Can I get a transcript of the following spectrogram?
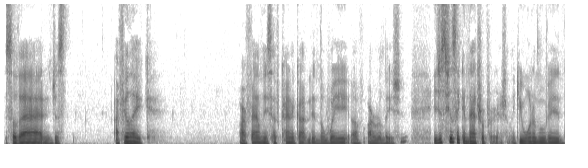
so that and just i feel like our families have kind of gotten in the way of our relation it just feels like a natural progression. Like you want to move in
